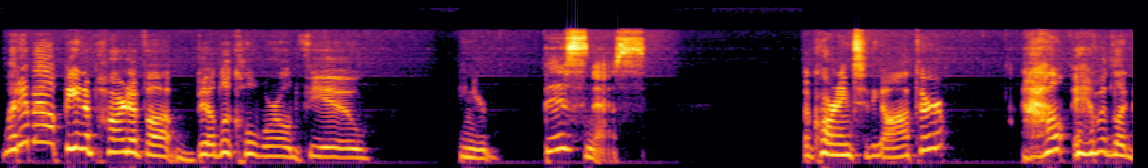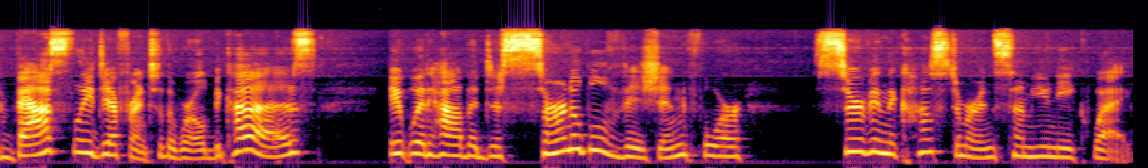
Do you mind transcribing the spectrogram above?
what about being a part of a biblical worldview in your business? According to the author, well, it would look vastly different to the world because it would have a discernible vision for serving the customer in some unique way.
